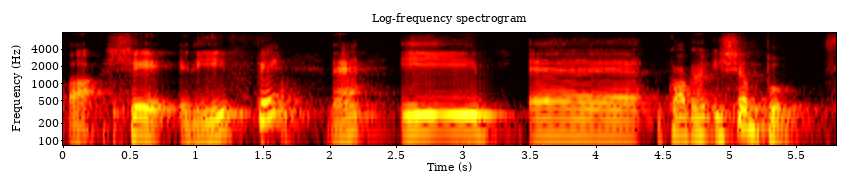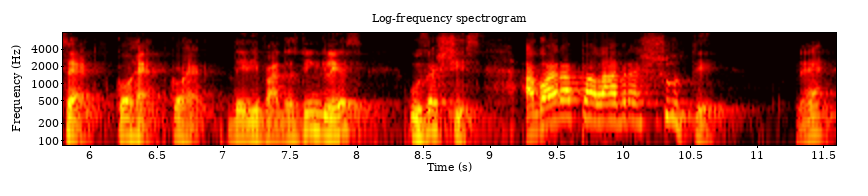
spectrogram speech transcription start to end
ó, xerife, né? E, é, qual, é e shampoo, certo? Correto, correto. Derivadas do inglês, usa X. Agora a palavra chute, né?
